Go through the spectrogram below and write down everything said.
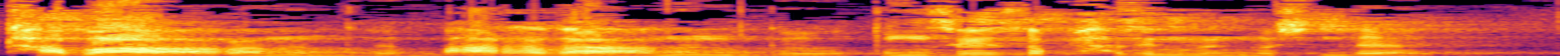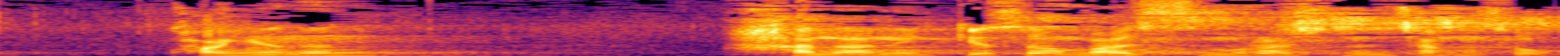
다바라는 그 말하다는 그 동사에서 파생된 것인데 광야는 하나님께서 말씀을 하시는 장소,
